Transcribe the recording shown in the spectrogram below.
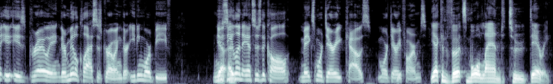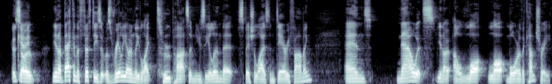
is growing, their middle class is growing. They're eating more beef. New Yeah, and- Zealand answers the call, makes more dairy cows, more dairy farms. Yeah, converts more land to dairy. Okay. So, you know, back in the 50s, it was really only like two parts of New Zealand that specialized in dairy farming. And now it's, you know, a lot, lot more of the country.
